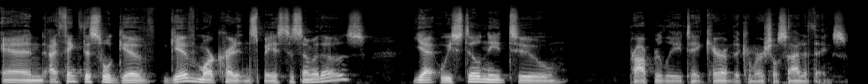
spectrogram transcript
and I think this will give give more credit and space to some of those. Yet we still need to properly take care of the commercial side of things.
